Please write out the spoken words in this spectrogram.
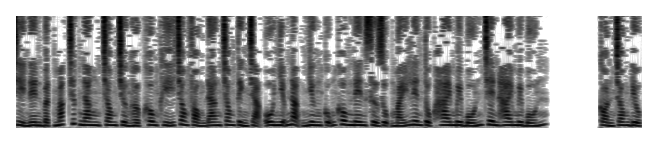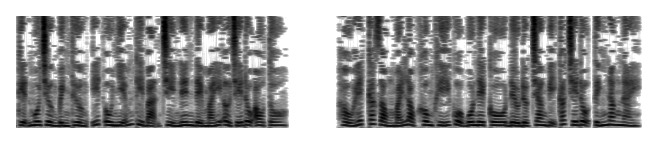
Chỉ nên bật mắc chức năng trong trường hợp không khí trong phòng đang trong tình trạng ô nhiễm nặng nhưng cũng không nên sử dụng máy liên tục 24 trên 24. Còn trong điều kiện môi trường bình thường, ít ô nhiễm thì bạn chỉ nên để máy ở chế độ auto. Hầu hết các dòng máy lọc không khí của Boneco đều được trang bị các chế độ tính năng này.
